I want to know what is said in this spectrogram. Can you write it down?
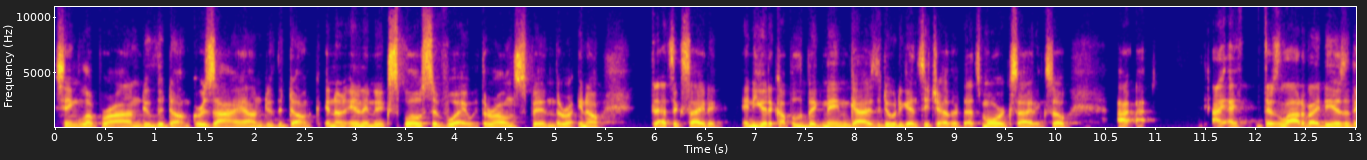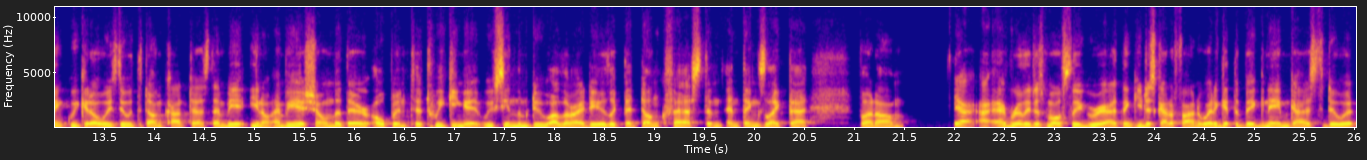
seeing LeBron do the dunk or Zion do the dunk in, a, in an explosive way with their own spin, their you know, that's exciting. And you get a couple of big name guys to do it against each other. That's more exciting. So, I, I, I, there's a lot of ideas I think we could always do with the dunk contest. NBA, you know, NBA has shown that they're open to tweaking it. We've seen them do other ideas like the dunk fest and, and things like that. But um, Yeah, I, I really just mostly agree. I think you just got to find a way to get the big name guys to do it,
